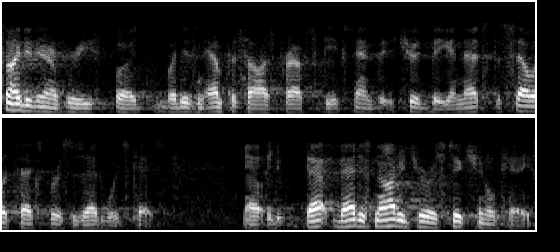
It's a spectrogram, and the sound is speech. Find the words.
cited in our brief, but, but isn't emphasized perhaps to the extent that it should be, and that's the Celotex versus Edwards case. Now, it, that, that is not a jurisdictional case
